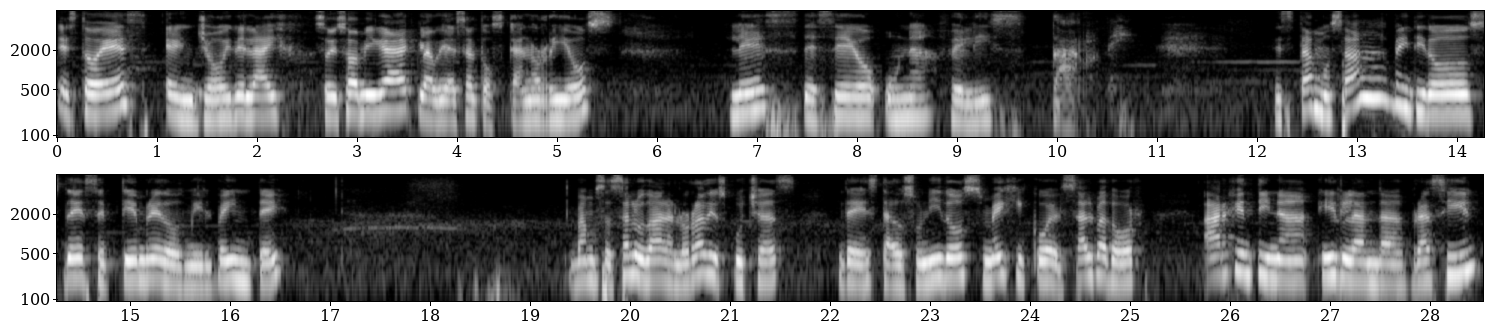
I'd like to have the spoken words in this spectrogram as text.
Esto es Enjoy the Life. Soy su amiga Claudia Elsa Toscano Ríos. Les deseo una feliz tarde. Estamos a 22 de septiembre de 2020. Vamos a saludar a los radioescuchas de Estados Unidos, México, El Salvador, Argentina, Irlanda, Brasil,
